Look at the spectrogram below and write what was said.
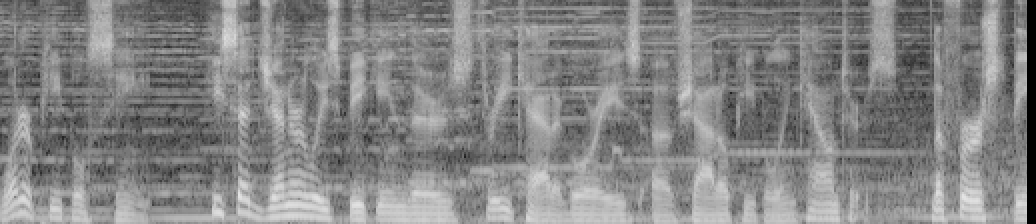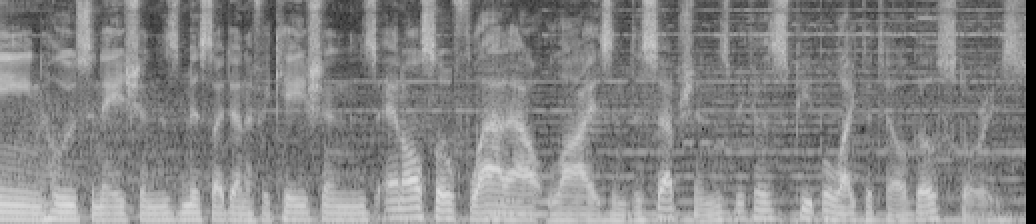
What are people seeing? He said, generally speaking, there's three categories of shadow people encounters. The first being hallucinations, misidentifications, and also flat out lies and deceptions because people like to tell ghost stories.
